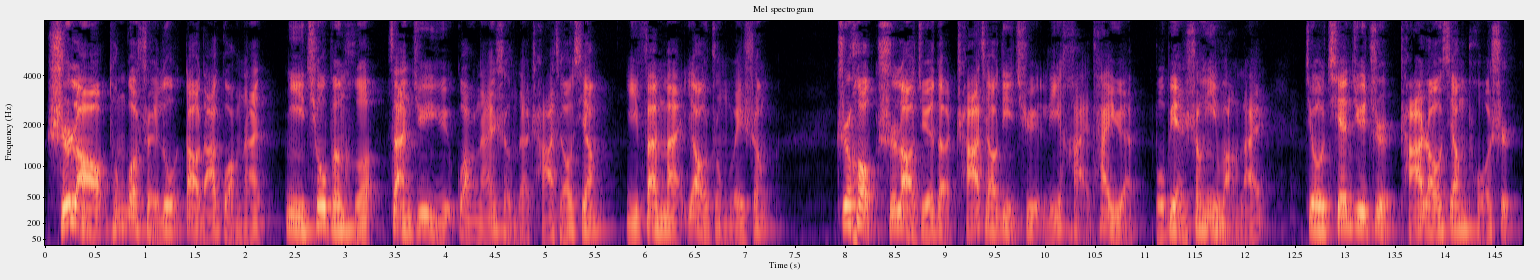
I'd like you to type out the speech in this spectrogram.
石老通过水路到达广南，逆丘盆河暂居于广南省的茶桥乡，以贩卖药种为生。之后，石老觉得茶桥地区离海太远，不便生意往来，就迁居至茶饶乡婆氏，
